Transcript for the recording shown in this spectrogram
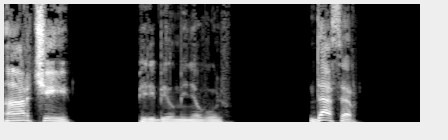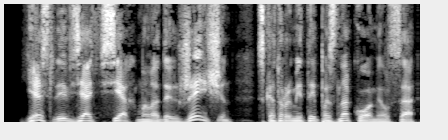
Арчи, перебил меня Вульф. Да, сэр. Если взять всех молодых женщин, с которыми ты познакомился,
